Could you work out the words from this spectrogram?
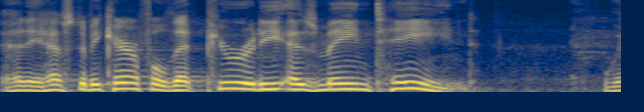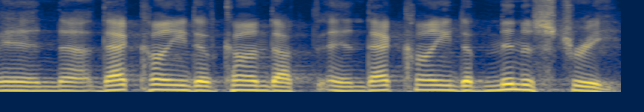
And he has to be careful that purity is maintained when uh, that kind of conduct and that kind of ministry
